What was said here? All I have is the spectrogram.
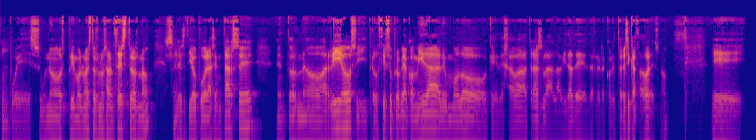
hmm. pues unos primos nuestros, unos ancestros, ¿no? Se les dio por asentarse en torno a ríos y producir su propia comida de un modo que dejaba atrás la, vida de, recolectores y cazadores, ¿no? Eh,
